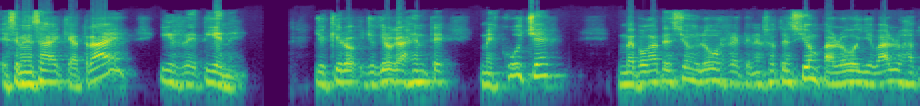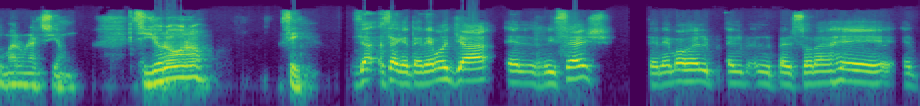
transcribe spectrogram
Ese mensaje que atrae y retiene. Yo quiero, yo quiero que la gente me escuche, me ponga atención y luego retener su atención para luego llevarlos a tomar una acción. Si yo logro, sí. Ya, o sea que tenemos ya el research, tenemos el, el, personaje, el,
